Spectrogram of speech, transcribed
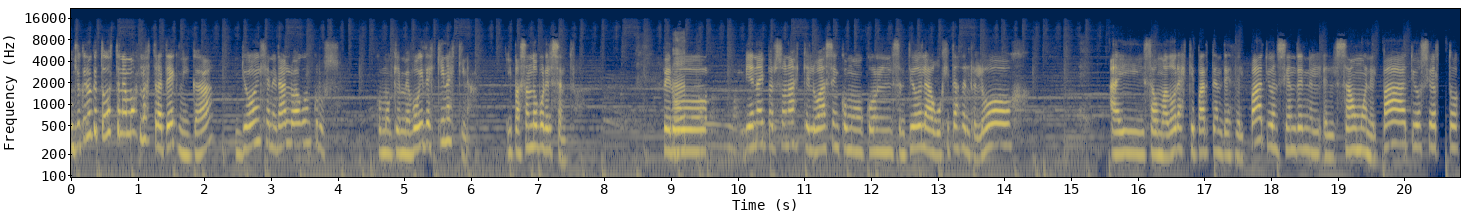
Yo creo que todos tenemos nuestra técnica. Yo en general lo hago en cruz, como que me voy de esquina a esquina y pasando por el centro. Pero también hay personas que lo hacen como con el sentido de las agujitas del reloj. Hay saumadoras que parten desde el patio, encienden el, el saumo en el patio, ¿cierto?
